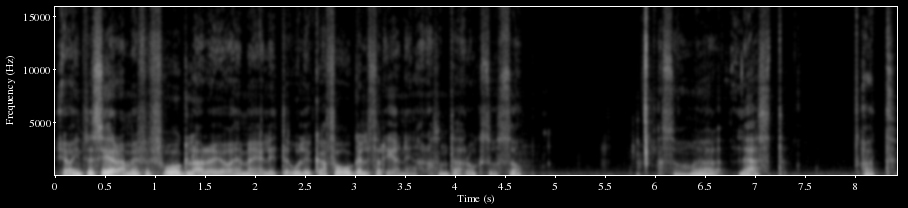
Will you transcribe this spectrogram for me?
jag intresserar mig för fåglar och jag är med i lite olika fågelföreningar och sånt där också, så, så har jag läst att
